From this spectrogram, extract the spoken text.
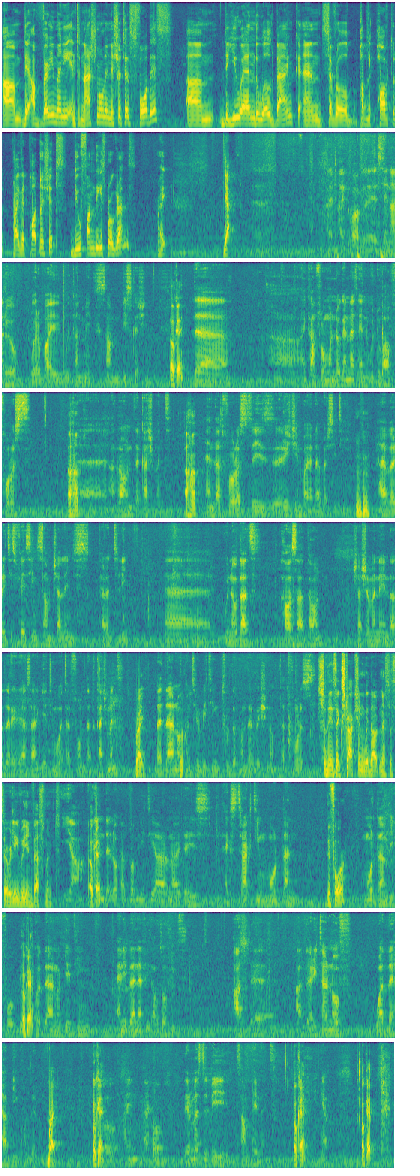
Um, there are very many international initiatives for this. Um, the UN, the World Bank, and several public-private partnerships do fund these programs, right? Yeah. I, I have a scenario whereby we can make some discussion. Okay. The uh, I come from Mondoganas and we do have forests Uh-huh. uh, around the catchment. Uh-huh. And that forest is uh, rich in biodiversity. Mhm. However, it is facing some challenges currently. Uh, we know that Hawassa town, Shashamane and other areas are getting water from that catchment, Right. but they are not contributing to the conservation of that forest. So there's extraction without necessarily reinvestment. Yeah. Okay. And the local community are nowadays extracting more than Before. more than before be- Okay. because they are not getting any benefit out of it at the at the return of what they have been conserving. Right. Okay. So I, I hope there must be some payment. Okay.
